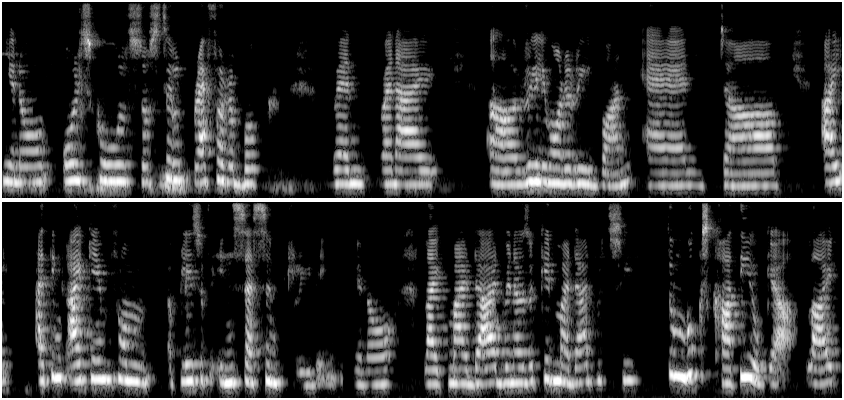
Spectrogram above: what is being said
you know old school so still prefer a book when when i uh, really want to read one. And uh, i I think I came from a place of incessant reading, you know. Like my dad, when I was a kid, my dad would say, Tum books khati ho kya? Like,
